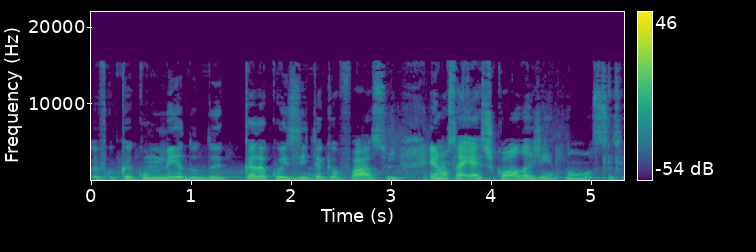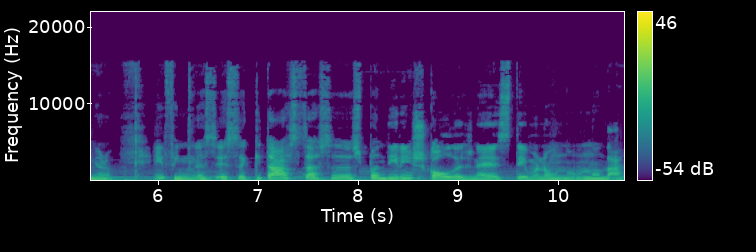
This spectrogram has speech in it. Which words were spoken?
Eu fiquei com medo de cada coisita que eu faço. Eu não sei, é escola, gente, nossa senhora. Enfim, esse aqui está tá a expandir em escolas, né? Esse tema, não, não, não dá.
